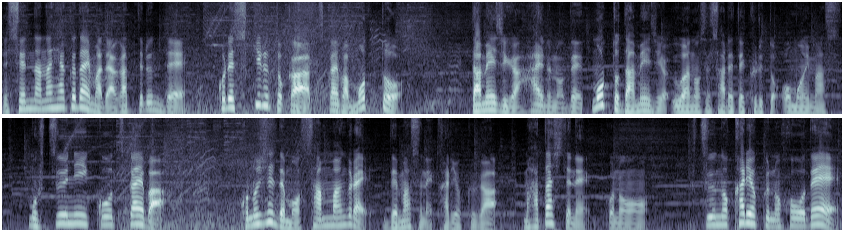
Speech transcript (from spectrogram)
で1700台まで上がってるんでこれスキルとか使えばもっとダメージが入るのでもっとダメージが上乗せされてくると思います。もう普通にこう使えばこの時点でもう3万ぐらい出ますね火力が、まあ、果たしてねこの普通の火力の方で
